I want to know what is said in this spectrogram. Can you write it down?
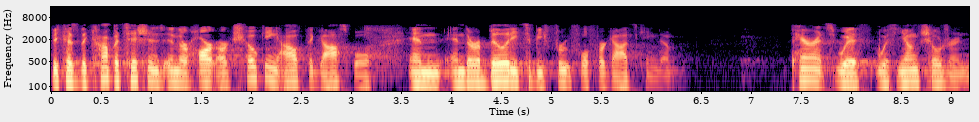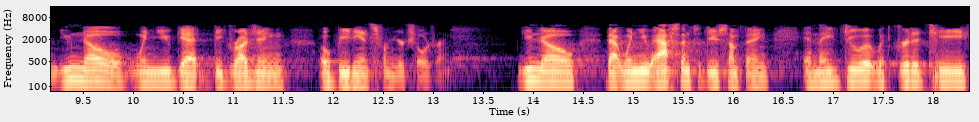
because the competitions in their heart are choking out the gospel and, and their ability to be fruitful for God's kingdom parents with, with young children, you know when you get begrudging obedience from your children. You know that when you ask them to do something and they do it with gritted teeth,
